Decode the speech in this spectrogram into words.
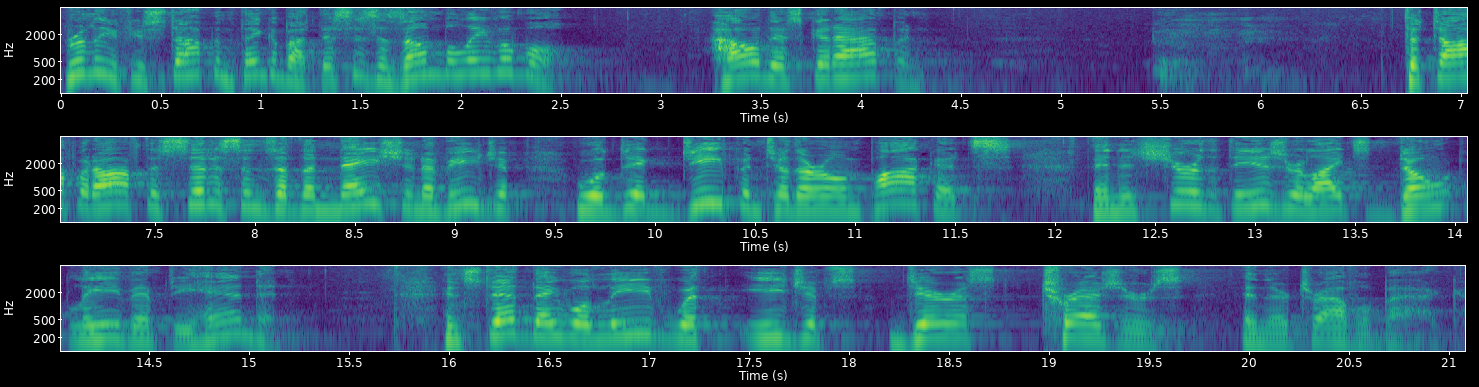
really, if you stop and think about this, this is unbelievable how this could happen. To top it off, the citizens of the nation of Egypt will dig deep into their own pockets and ensure that the Israelites don't leave empty handed. Instead, they will leave with Egypt's dearest treasures in their travel bag.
